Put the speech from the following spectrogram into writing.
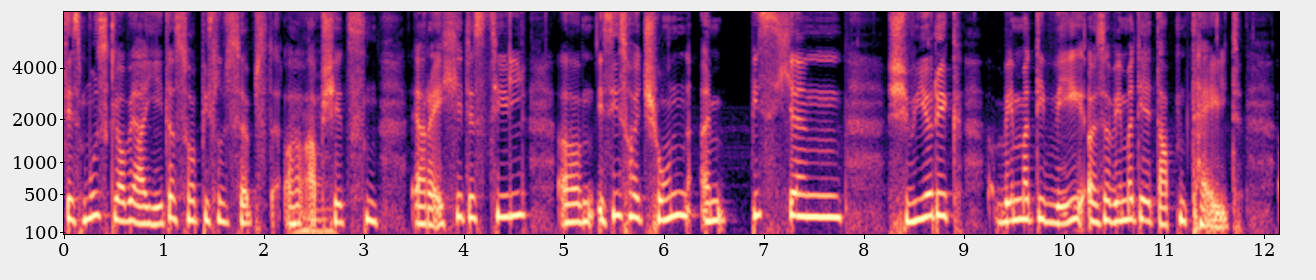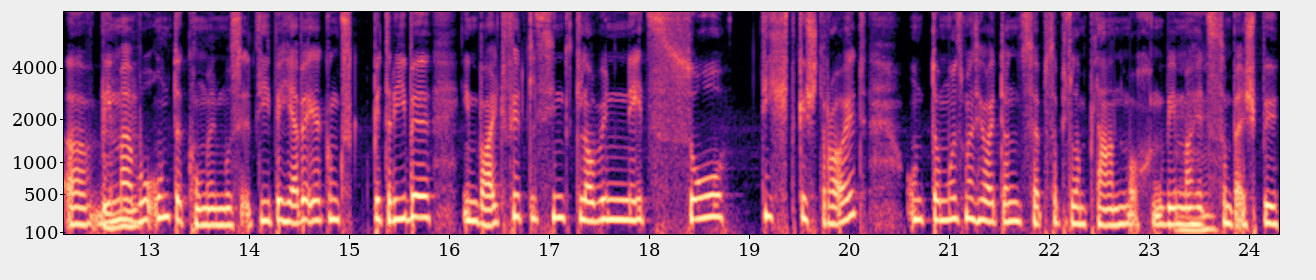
das muss, glaube ich, auch jeder so ein bisschen selbst äh, abschätzen, erreiche ich das Ziel. Ähm, es ist halt schon ein bisschen schwierig, wenn man die We also wenn man die Etappen teilt, äh, wenn man wo unterkommen muss. Die Beherbergungsbetriebe im Waldviertel sind, glaube ich, nicht so dicht gestreut und da muss man sich halt dann selbst ein bisschen einen Plan machen, wenn man jetzt zum Beispiel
